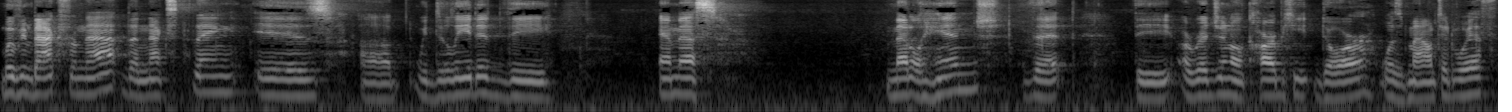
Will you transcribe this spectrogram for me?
Moving back from that, the next thing is uh, we deleted the MS metal hinge that the original carb heat door was mounted with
